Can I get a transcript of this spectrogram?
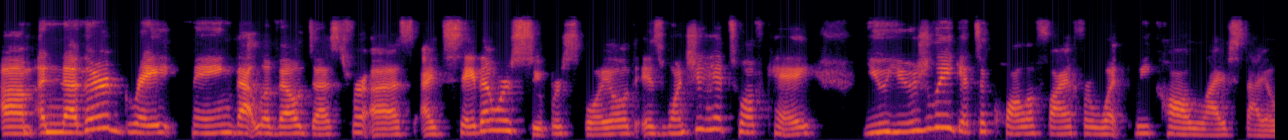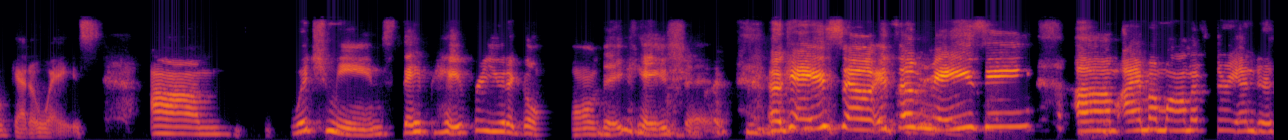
Um, another great thing that Le-Vel does for us, I'd say that we're super spoiled, is once you hit 12K, you usually get to qualify for what we call lifestyle getaways, um, which means they pay for you to go on vacation. okay, so it's amazing. Um, I'm a mom of three under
